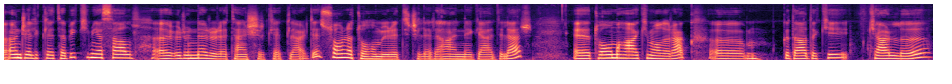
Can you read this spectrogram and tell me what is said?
öncelikle tabii kimyasal e, ürünler üreten şirketlerdi. Sonra tohum üreticileri haline geldiler. E, tohuma hakim olarak gıdadaki karlılığı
